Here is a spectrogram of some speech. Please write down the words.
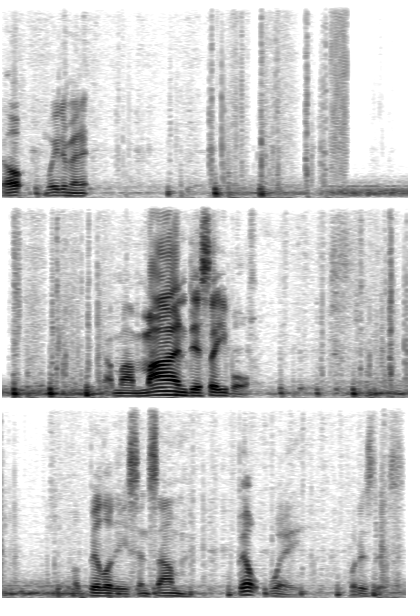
Oh, wait a minute. My mind disable ability since I'm Beltway. What is this?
